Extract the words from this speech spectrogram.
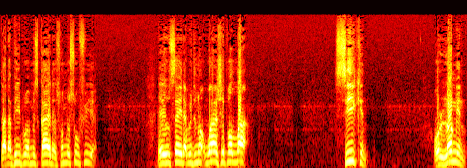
that the people of misguidance from the Sufiya, they will say that we do not worship Allah, seeking or longing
